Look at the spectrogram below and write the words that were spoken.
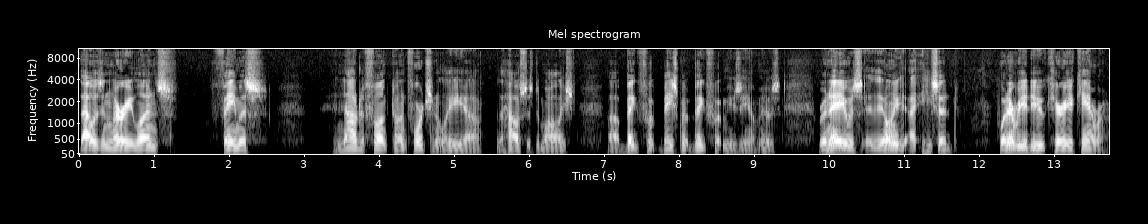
that was in Larry Lund's famous and now defunct, unfortunately, uh, the house is demolished. Uh, Bigfoot basement Bigfoot museum. It was Renee was the only. uh, He said, "Whatever you do, carry a camera.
